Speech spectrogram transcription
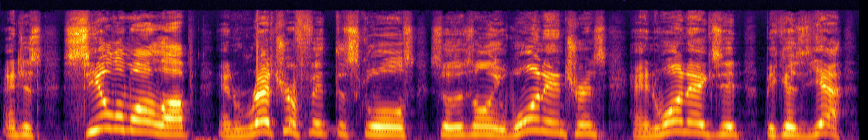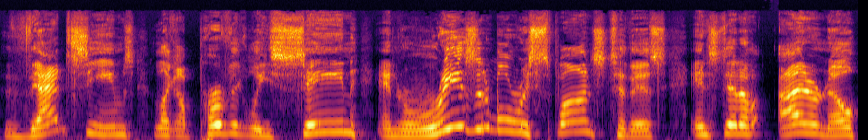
and just seal them all up and retrofit the schools so there's only one entrance and one exit because, yeah, that seems like a perfectly sane and reasonable response to this instead of, I don't know,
